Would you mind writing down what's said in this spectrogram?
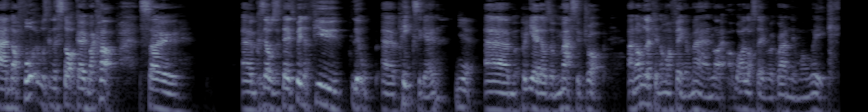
and I thought it was going to start going back up. So because there was there's been a few little uh, peaks again, Yeah. um, but yeah, there was a massive drop. And I'm looking at my thing, and man, like well, I lost over a grand in one week.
